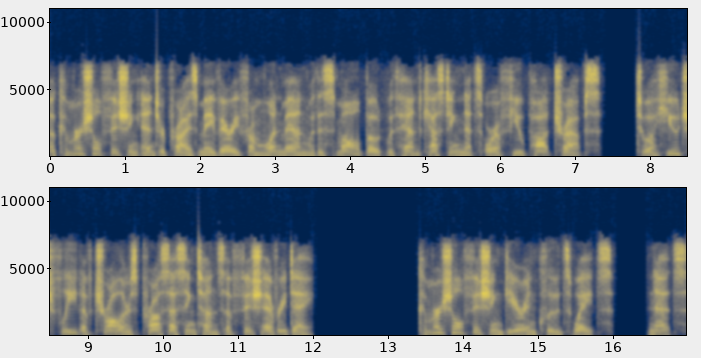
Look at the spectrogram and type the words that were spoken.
A commercial fishing enterprise may vary from one man with a small boat with hand-casting nets or a few pot traps, to a huge fleet of trawlers processing tons of fish every day. Commercial fishing gear includes weights, nets,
